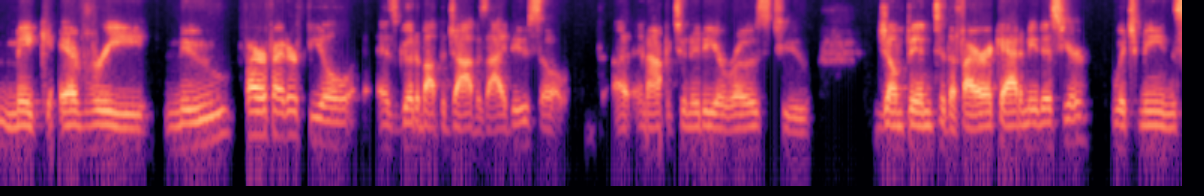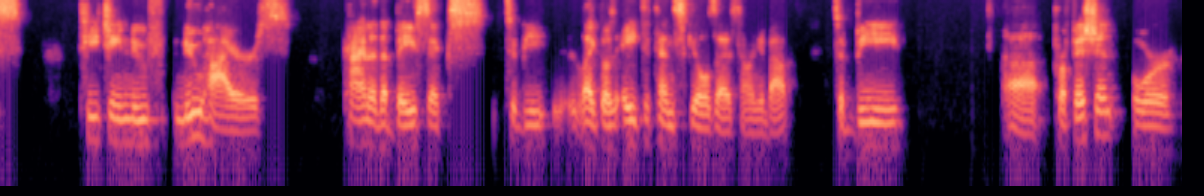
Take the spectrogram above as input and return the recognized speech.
make every new firefighter feel as good about the job as I do. So uh, an opportunity arose to jump into the fire academy this year, which means teaching new new hires kind of the basics to be like those eight to ten skills I was telling you about to be uh, proficient or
